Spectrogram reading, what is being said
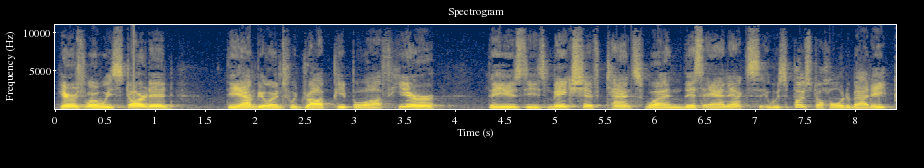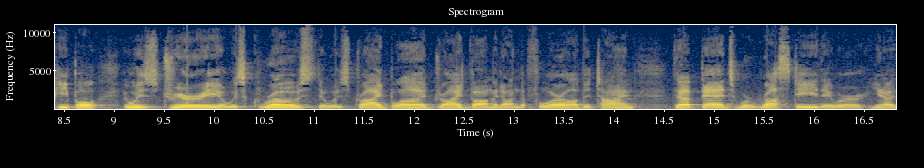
Here's where we started. The ambulance would drop people off here. They used these makeshift tents when this annex, it was supposed to hold about eight people. It was dreary, it was gross, there was dried blood, dried vomit on the floor all the time. The beds were rusty. They were, you know,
